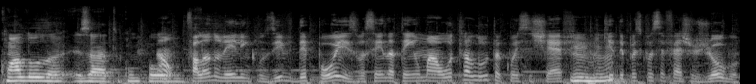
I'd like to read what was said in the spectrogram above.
com a Lula, exato, com o povo. Não, falando nele, inclusive, depois você ainda tem uma outra luta com esse chefe. Uhum. Porque depois que você fecha o jogo,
